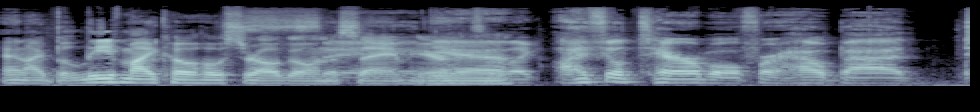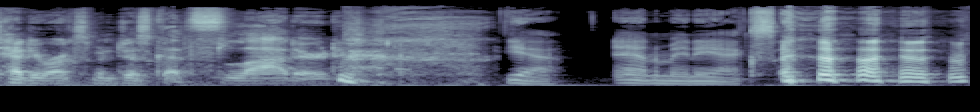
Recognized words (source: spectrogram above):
and I believe my co-hosts are all going the same here. Yeah. So, like, I feel terrible for how bad Teddy Ruxpin just got slaughtered. Yeah, Animaniacs.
